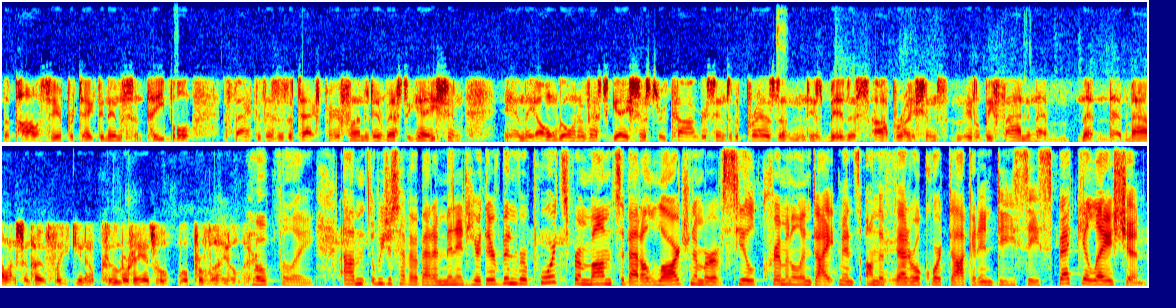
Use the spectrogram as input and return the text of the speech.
the policy of protecting innocent people, the fact that this is a taxpayer-funded investigation, and the ongoing investigations through Congress into the president and his business operations. It'll be finding that that that balance, and hopefully, you know, cooler heads will, will prevail there. Hopefully, um, we just have about a minute here. There have been reports for months about a large number of sealed criminal indictments on the mm-hmm. federal court docket in D.C. Speculation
